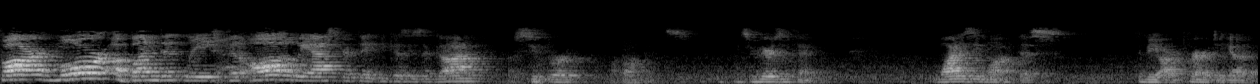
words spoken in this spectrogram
far more abundantly than all that we ask or think because he's a God of super abundance. And so here's the thing. Why does he want this to be our prayer together,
